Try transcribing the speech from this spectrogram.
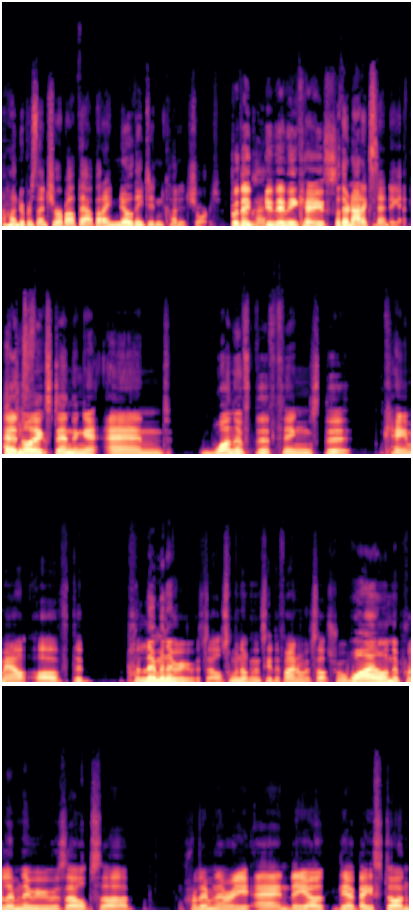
100% sure about that, but I know they didn't cut it short. But they, okay. in any case, but they're not extending it. They're just, not extending it. And one of the things that came out of the preliminary results, we're not going to see the final results for a while, and the preliminary results are preliminary and they are they're based on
